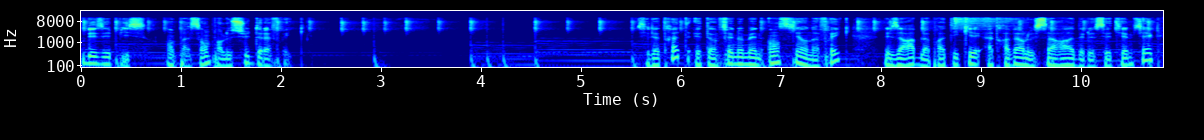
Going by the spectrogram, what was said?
ou des épices, en passant par le sud de l'Afrique. Si la traite est un phénomène ancien en Afrique, les Arabes la pratiquaient à travers le Sahara dès le 7e siècle,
